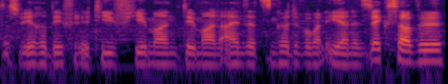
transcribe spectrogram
das wäre definitiv jemand, den man einsetzen könnte, wenn man eher einen Sechser will.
